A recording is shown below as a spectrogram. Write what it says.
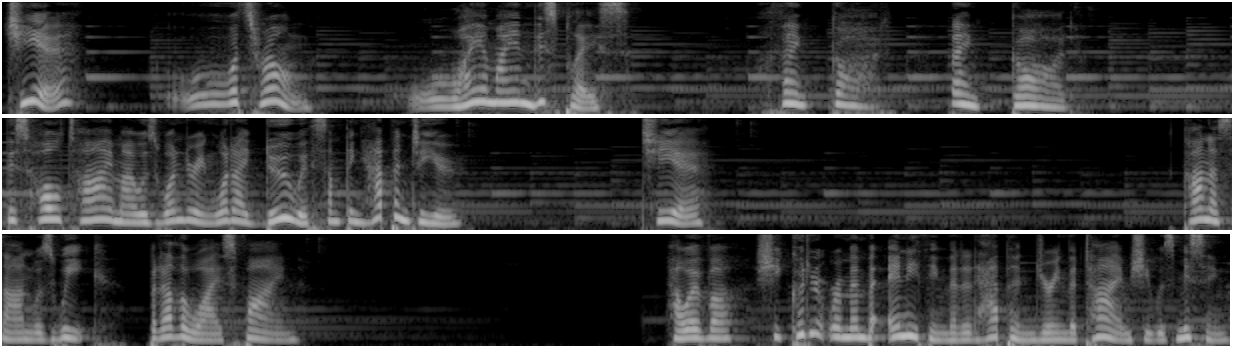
Chie? What's wrong? Why am I in this place? Thank God. Thank God. This whole time I was wondering what I'd do if something happened to you. Chie. Kana-san was weak, but otherwise fine. However, she couldn't remember anything that had happened during the time she was missing.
